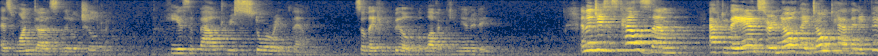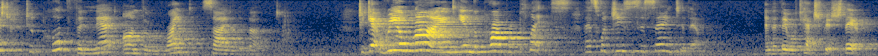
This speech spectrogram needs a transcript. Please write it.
as one does little children. He is about restoring them so they can build beloved community. And then Jesus tells them, after they answer, no, they don't have any fish, to put the net on the right side of the. To get realigned in the proper place. That's what Jesus is saying to them. And that they will catch fish there.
